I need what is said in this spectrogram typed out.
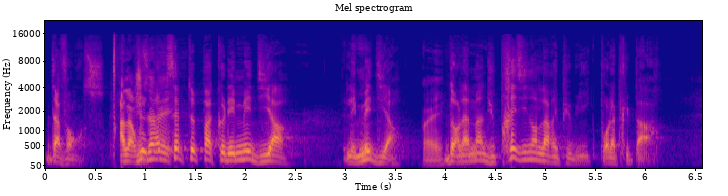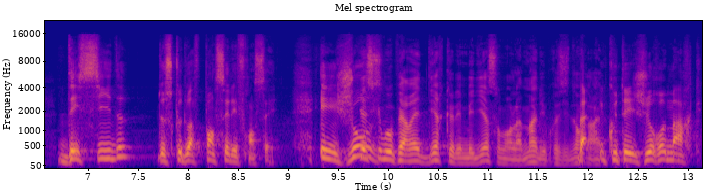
d'avance. Je n'accepte pas que les médias, les médias, dans la main du président de la République, pour la plupart, décident de ce que doivent penser les Français. Et Qu'est-ce qui vous permet de dire que les médias sont dans la main du président de la bah, République? Écoutez, je remarque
